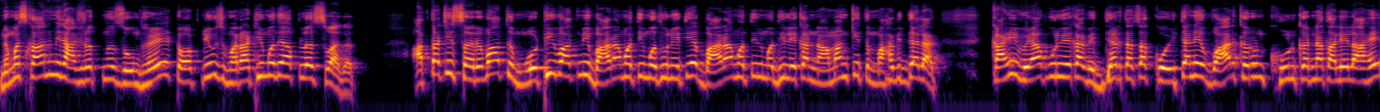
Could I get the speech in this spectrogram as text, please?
नमस्कार मी राजरत्न जोंधळे टॉप न्यूज मराठीमध्ये आपलं स्वागत. आत्ताची सर्वात मोठी बातमी बारामतीमधून येते. बारामतीमधील एका नामांकित महाविद्यालयात काही वेळापूर्वी एका विद्यार्थ्याचा कोयत्याने वार करून खून करण्यात आलेला आहे.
